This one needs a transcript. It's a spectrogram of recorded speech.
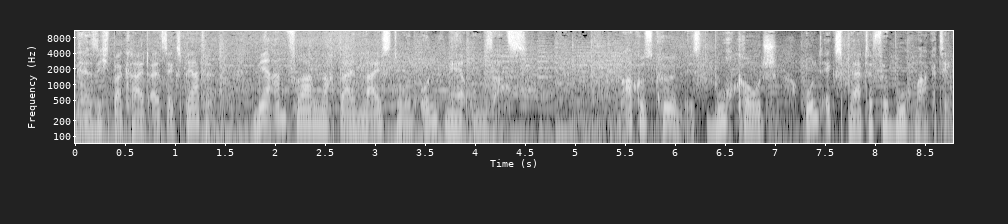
Mehr Sichtbarkeit als Experte, mehr Anfragen nach deinen Leistungen und mehr Umsatz. Markus Köhn ist Buchcoach und Experte für Buchmarketing.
